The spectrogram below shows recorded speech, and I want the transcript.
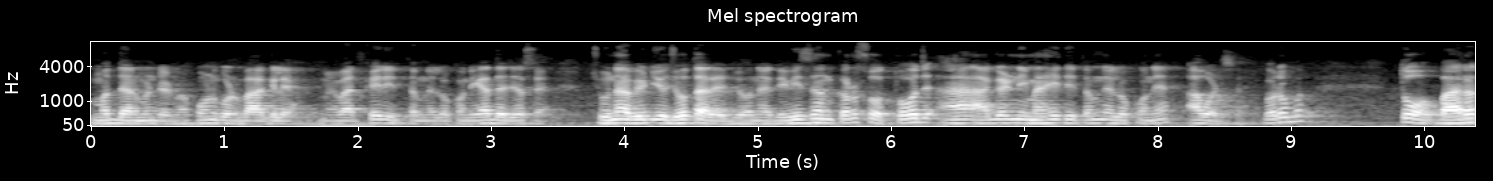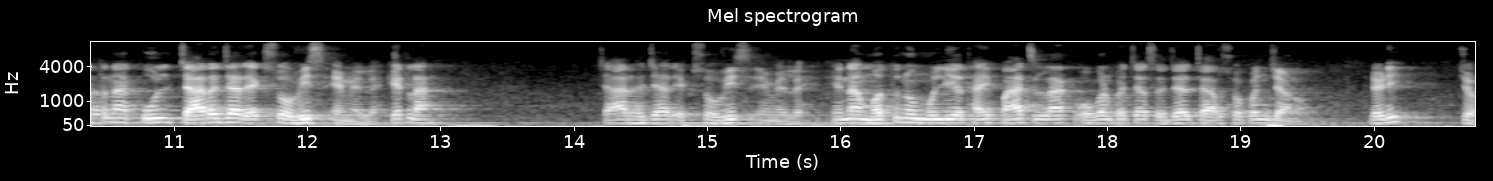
મતદાર મંડળમાં કોણ કોણ ભાગ લે? મેં વાત કરી, તમને લોકોને યાદ જ હશે. જૂના વીડિયો જોતા રહેજો અને રિવિઝન કરશો તો જ આ આગળની માહિતી તમને લોકોને આવડશે. બરાબર? તો ભારતના કુલ ચાર હજાર એકસો વીસ એમએલએ કેટલા? ચાર હજાર એકસો વીસ એમએલએ એના મતનું મૂલ્ય થાય પાંચ લાખ ઓગણપચાસ હજાર ચારસો પંચાણું. રેડી જો.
